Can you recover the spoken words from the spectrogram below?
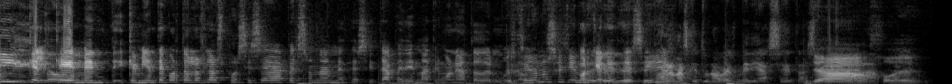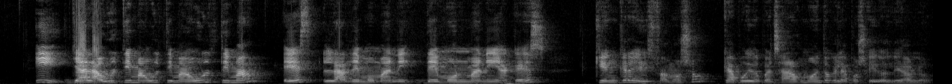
Sí, que, que, mente- que miente por todos los lados, pues esa persona necesita pedir matrimonio a todo el mundo. Es que yo no sé quién Porque necesita... Bueno, más que tú no ves que Ya, nada. joder. Y ya la última, última, última es la demonmanía, que es ¿quién creéis famoso que ha podido pensar en algún momento que le ha poseído el diablo?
